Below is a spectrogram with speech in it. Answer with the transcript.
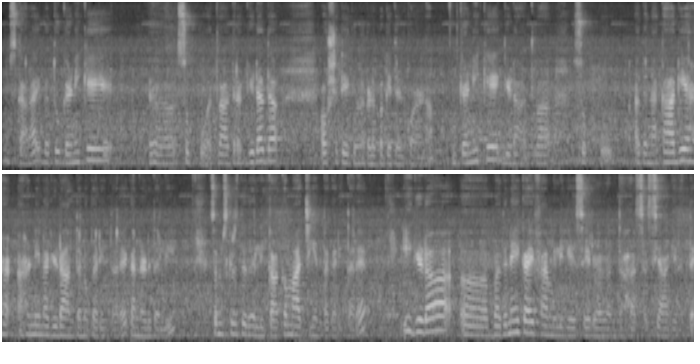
ನಮಸ್ಕಾರ. ಇವತ್ತು ಗಣಿಕೆ ಸೊಪ್ಪು ಅಥವಾ ಅದರ ಗಿಡದ ಔಷಧೀಯ ಗುಣಗಳ ಬಗ್ಗೆ ತಿಳ್ಕೊಳ್ಳೋಣ. ಗಣಿಕೆ ಗಿಡ ಅಥವಾ ಸೊಪ್ಪು ಅದನ್ನು ಕಾಗೆ ಹಣ್ಣಿನ ಗಿಡ ಅಂತಲೂ ಕರೀತಾರೆ ಕನ್ನಡದಲ್ಲಿ. ಸಂಸ್ಕೃತದಲ್ಲಿ ಕಾಕಮಾಚಿ ಅಂತ ಕರೀತಾರೆ. ಈ ಗಿಡ ಬದನೆಕಾಯಿ ಫ್ಯಾಮಿಲಿಗೆ ಸೇರುವಂತಹ ಸಸ್ಯ ಆಗಿರುತ್ತೆ.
